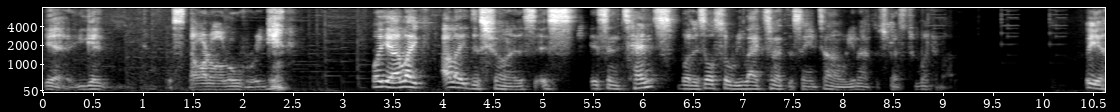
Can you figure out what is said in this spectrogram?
yeah, you get to start all over again. Well, yeah, I like I like this feeling. It's it's it's intense, but it's also relaxing at the same time. Where you don't have to stress too much about it. But yeah,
